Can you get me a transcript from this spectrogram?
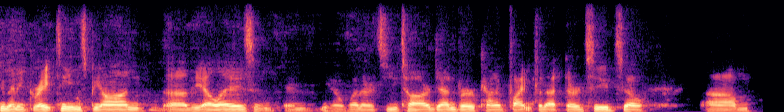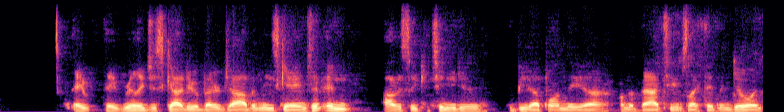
too many great teams beyond uh, the LAs and, and, you know, whether it's Utah or Denver kind of fighting for that third seed. So um, they, they really just got to do a better job in these games and, and obviously continue to beat up on the, uh, on the bad teams like they've been doing.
